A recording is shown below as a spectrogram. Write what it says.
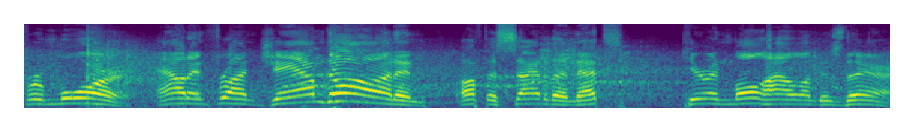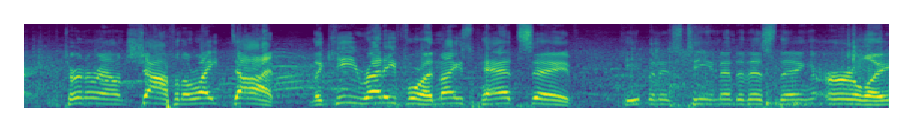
for Moore. Out in front. Jammed on and off the side of the net. Kieran Mulholland is there. Turnaround shot from the right dot. McKee ready for a nice pad save. Keeping his team into this thing early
